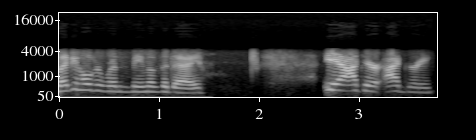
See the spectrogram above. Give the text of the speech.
Lady Holder wins meme of the day. Yeah, I dare, I agree.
